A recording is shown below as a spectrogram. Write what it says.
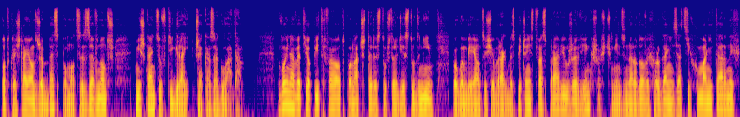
podkreślając, że bez pomocy z zewnątrz mieszkańców Tigraj czeka zagłada. Wojna w Etiopii trwa od ponad 440 dni. Pogłębiający się brak bezpieczeństwa sprawił, że większość międzynarodowych organizacji humanitarnych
